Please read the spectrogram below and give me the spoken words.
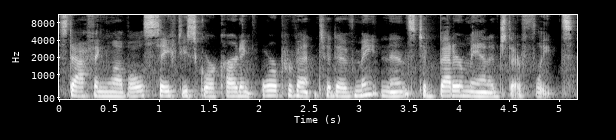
staffing levels, safety scorecarding, or preventative maintenance to better manage their fleets.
